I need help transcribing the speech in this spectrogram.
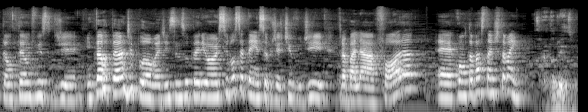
Então, ter um visto de. Então, ter um diploma de ensino superior, se você tem esse objetivo de trabalhar fora, é, conta bastante também. conta mesmo.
